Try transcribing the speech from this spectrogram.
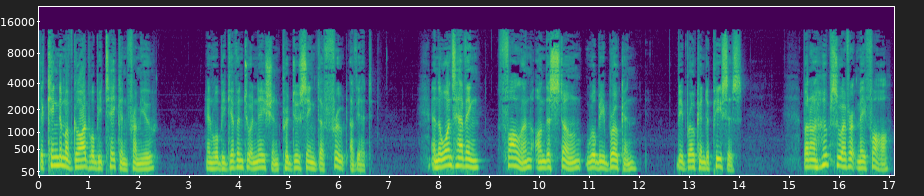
the kingdom of God will be taken from you and will be given to a nation producing the fruit of it. And the ones having fallen on this stone will be broken, be broken to pieces. But on whomsoever it may fall,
